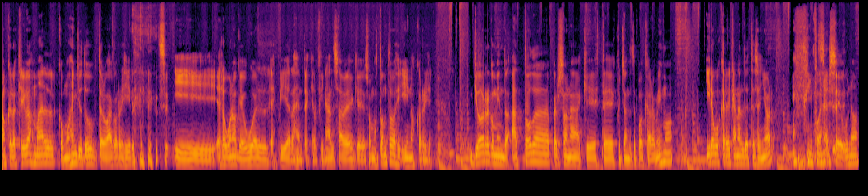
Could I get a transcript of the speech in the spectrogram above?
aunque lo escribas mal, como es en YouTube, te lo va a corregir. Y es lo bueno que Google espía a la gente, que al final sabe que somos tontos y nos corrige. Yo recomiendo a toda persona que esté escuchando este podcast ahora mismo ir a buscar el canal de este señor y ponerse uno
